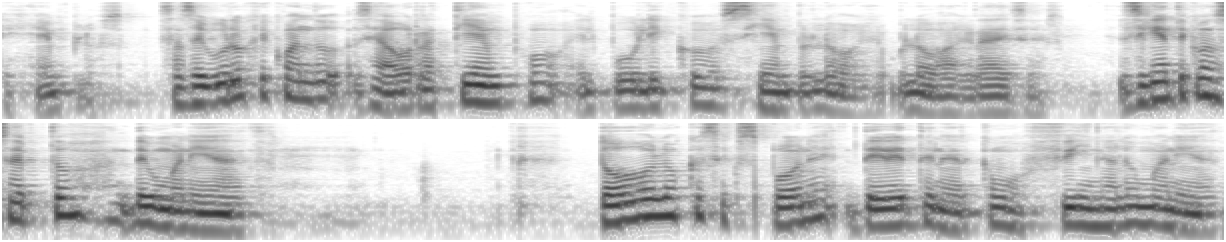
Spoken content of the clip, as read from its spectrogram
ejemplos. Se aseguro que cuando se ahorra tiempo, el público siempre lo, va a agradecer. El siguiente concepto de humanidad. Todo lo que se expone debe tener como fin a la humanidad.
